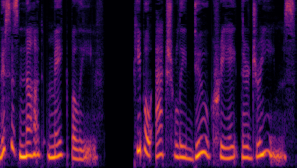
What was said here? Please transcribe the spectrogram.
This is not make believe. People actually do create their dreams.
